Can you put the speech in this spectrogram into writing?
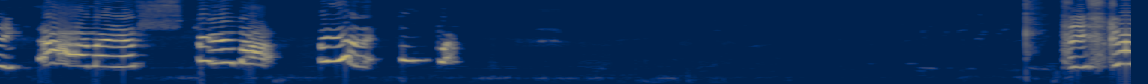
Ай, а, моя спина! Моя пупа! Ти що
